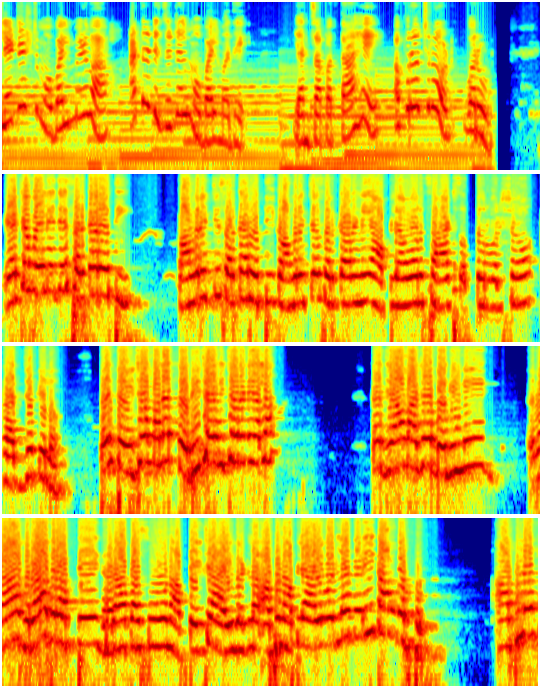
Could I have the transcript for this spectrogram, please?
लेटेस्ट मोबाईल मिळवा आता डिजिटल मोबाईल मध्ये यांचा पत्ता आहे अप्रोच रोड वरुड. याच्या पहिले जे सरकार होती काँग्रेसची सरकार होती काँग्रेसच्या सरकारने आपल्यावर साठ सत्तर वर्ष राज्य केलं. पण त्यांच्या मनात कधीच्या विचार नाही आला? का ज्या माझ्या बघिनी राब राब राबते घरापासून आपल्याच्या आई वडिला आपण आपल्या आई वडिलांकडेही काम करतो. आपलं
